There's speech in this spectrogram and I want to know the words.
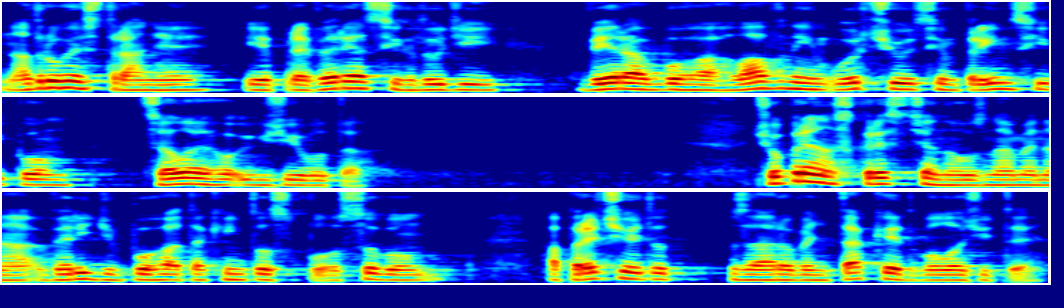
Na druhej strane je pre veriacich ľudí viera v Boha hlavným určujúcim princípom celého ich života. Čo pre nás kresťanov znamená veriť v Boha takýmto spôsobom a prečo je to zároveň také dôležité?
